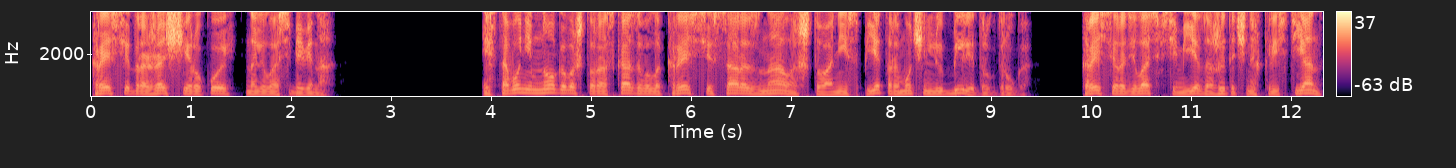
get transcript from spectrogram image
Кресси дрожащей рукой налила себе вина. Из того немногого, что рассказывала Кресси, Сара знала, что они с Пьетером очень любили друг друга. Кресси родилась в семье зажиточных крестьян,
